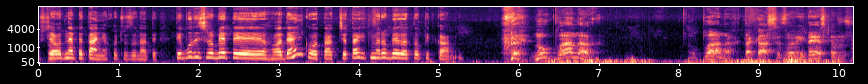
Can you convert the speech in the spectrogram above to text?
Ще одне питання хочу задати. Ти будеш робити гладенько, отак, чи так, як ми робили, то під камінь? Ну, в планах. У планах така ще зараз йде, я ж кажу, що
